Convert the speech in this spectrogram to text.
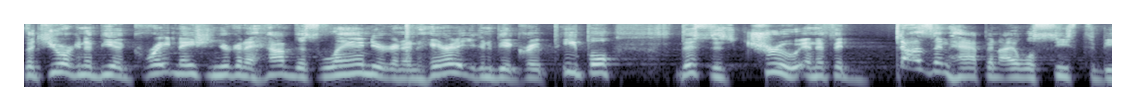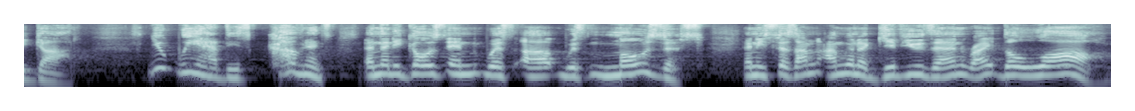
that you are going to be a great nation. You're going to have this land. You're going to inherit it. You're going to be a great people. This is true. And if it doesn't happen, I will cease to be God. You, we have these covenants. And then he goes in with, uh, with Moses and he says, I'm, I'm going to give you then, right, the law.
